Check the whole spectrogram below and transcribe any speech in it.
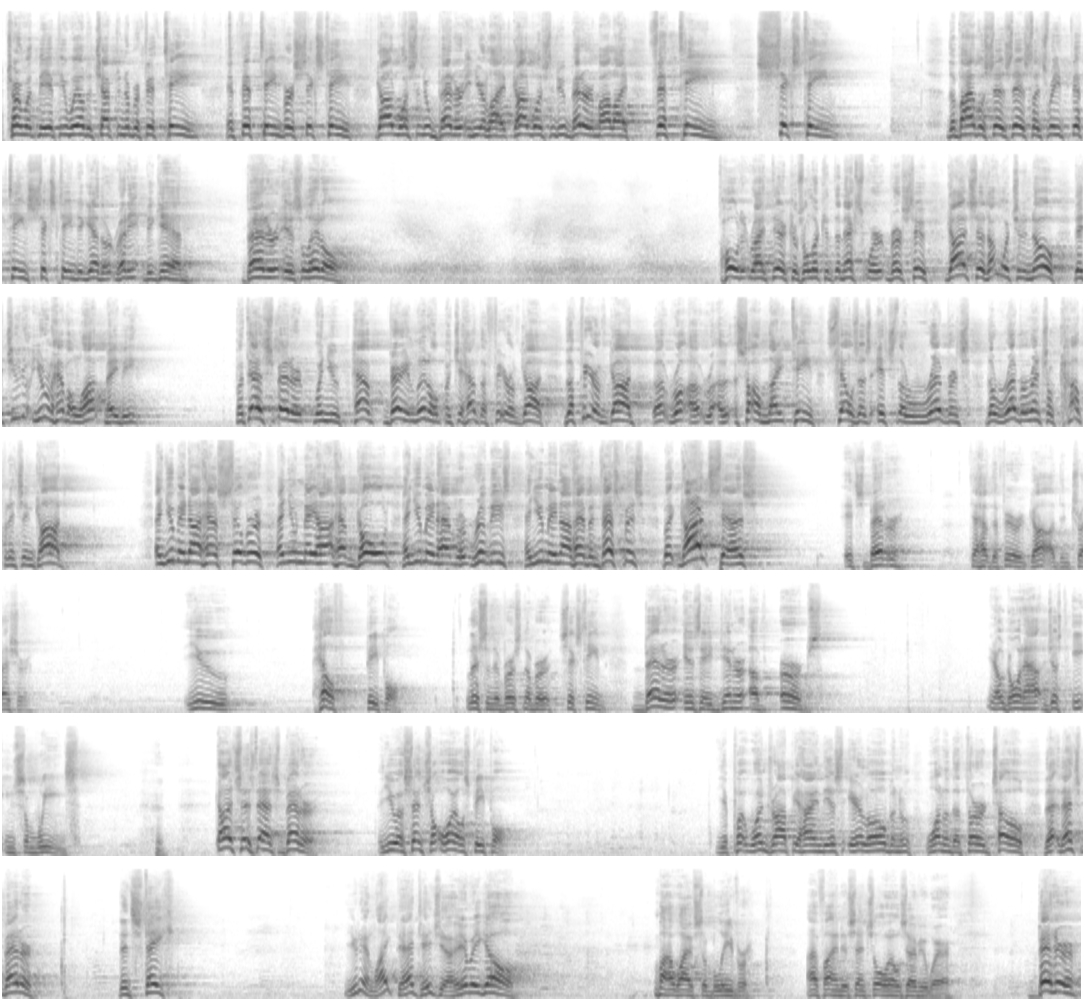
Turn with me, if you will, to chapter number 15. and 15, verse 16, God wants to do better in your life. God wants to do better in my life. 15. 16. The Bible says this. Let's read 15, 16 together. Ready? Begin. Better is little. Hold it right there because we'll look at the next word, verse 2. God says, I want you to know that you, you don't have a lot, maybe, but that's better when you have very little, but you have the fear of God. The fear of God, uh, uh, uh, Psalm 19 tells us it's the reverence, the reverential confidence in God. And you may not have silver, and you may not have gold, and you may not have rubies, and you may not have investments, but God says it's better to have the fear of God than treasure. You health people, listen to verse number 16. Better is a dinner of herbs. You know, going out and just eating some weeds. God says that's better. You essential oils people. You put one drop behind this earlobe and one on the third toe. That, that's better than steak. You didn't like that, did you? Here we go. My wife's a believer. I find essential oils everywhere. Better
